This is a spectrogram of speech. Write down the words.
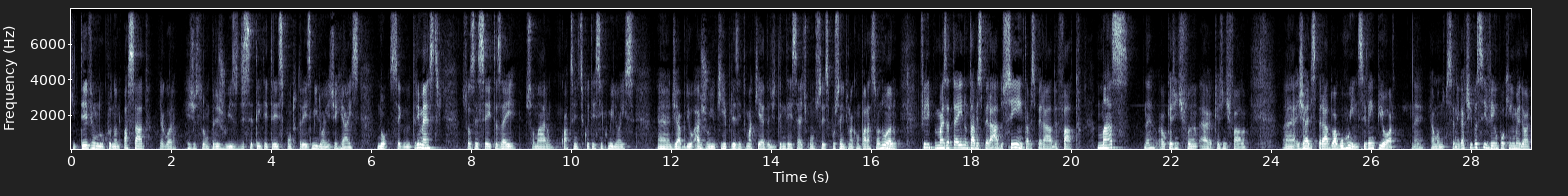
que teve um lucro no ano passado e agora registrou um prejuízo de 73,3 milhões de reais no segundo trimestre. Suas receitas aí somaram 455 milhões é, de abril a junho, que representa uma queda de 37,6% na comparação no ano. Felipe, mas até aí não estava esperado? Sim, estava esperado, é fato. Mas, né, é o que a gente, é o que a gente fala, é, já era esperado algo ruim. Se vem pior, né, é uma notícia negativa. Se vem um pouquinho melhor,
